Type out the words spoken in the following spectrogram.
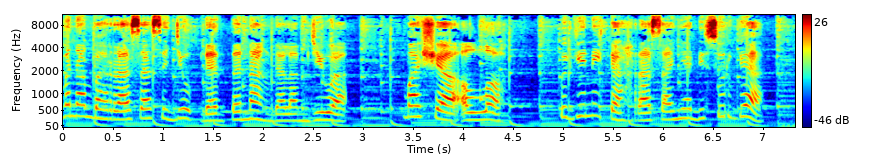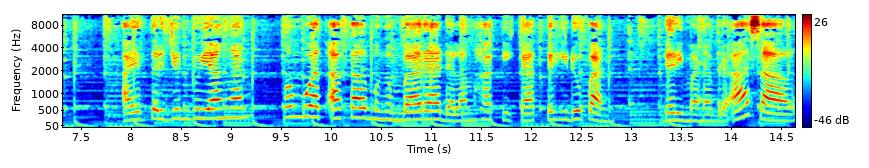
menambah rasa sejuk dan tenang dalam jiwa. Masya Allah, beginikah rasanya di surga? Air terjun guyangan membuat akal mengembara dalam hakikat kehidupan. Dari mana berasal,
